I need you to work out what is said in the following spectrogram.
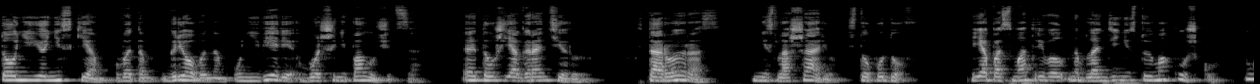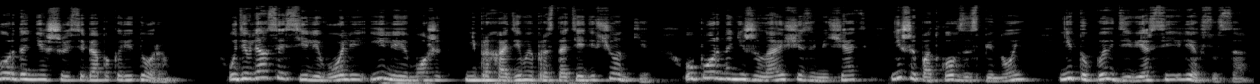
то у нее ни с кем в этом грёбаном универе больше не получится. Это уж я гарантирую. Второй раз не слошарю сто пудов. Я посматривал на блондинистую макушку, гордо несшую себя по коридорам. Удивлялся силе воли или, может, непроходимой простоте девчонки, упорно не желающей замечать ни шепотков за спиной, ни тупых диверсий Лексуса,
